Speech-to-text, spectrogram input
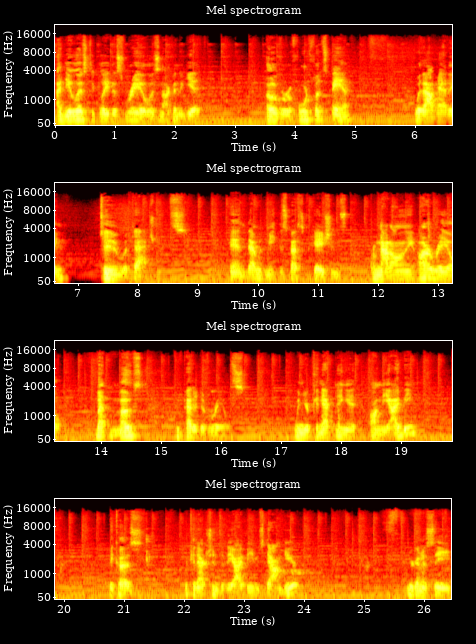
idealistically, this rail is not going to get over a four foot span without having two attachments. And that would meet the specifications from not only our rail, but most competitive rails. When you're connecting it on the I-beam, because the connection to the I-beam's down here, you're gonna see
